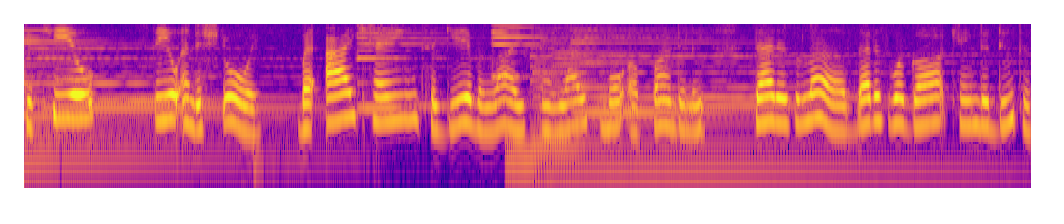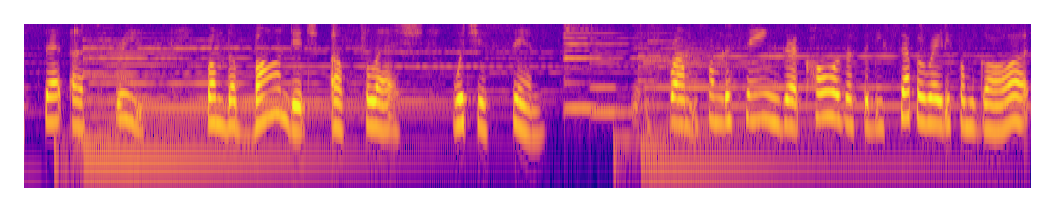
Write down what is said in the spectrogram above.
to kill, steal, and destroy. But I came to give life and life more abundantly. That is love. That is what God came to do to set us free from the bondage of flesh, which is sin. From from the things that cause us to be separated from God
